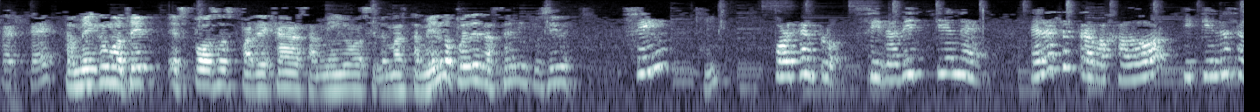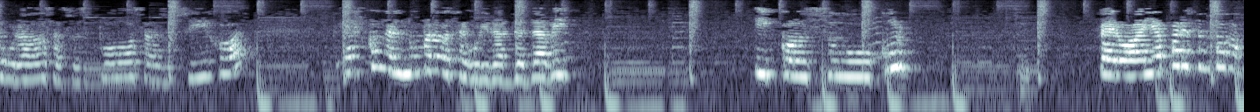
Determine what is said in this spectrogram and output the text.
Perfecto. También como tip, esposos, parejas, amigos y demás, también lo pueden hacer inclusive. ¿Sí? ¿sí? Por ejemplo, si David tiene, él es el trabajador y tiene asegurados a su esposa, a sus hijos, es con el número de seguridad de David y con su CURP. Pero ahí aparecen todos.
